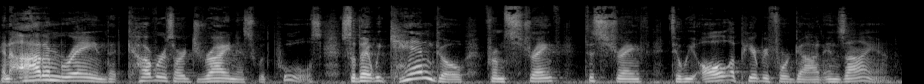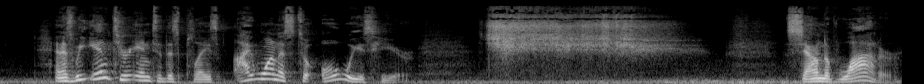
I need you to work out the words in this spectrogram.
an autumn rain that covers our dryness with pools, so that we can go from strength to strength till we all appear before God in Zion. And as we enter into this place, I want us to always hear sound of water,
